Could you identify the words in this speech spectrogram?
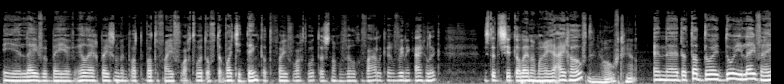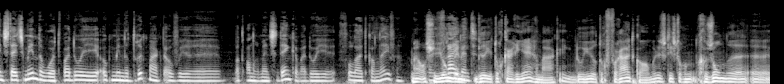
in je leven ben je heel erg bezig met wat, wat er van je verwacht wordt. Of wat je denkt dat er van je verwacht wordt. Dat is nog veel gevaarlijker, vind ik eigenlijk. Dus dat zit alleen nog maar in je eigen hoofd. In je hoofd, ja. En uh, dat dat door, door je leven heen steeds minder wordt. Waardoor je je ook minder druk maakt over uh, wat andere mensen denken. Waardoor je voluit kan leven. Maar als je jong bent, bent, wil je toch carrière maken? Ik bedoel, je wilt toch vooruitkomen? Dus het is toch een gezonde uh,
